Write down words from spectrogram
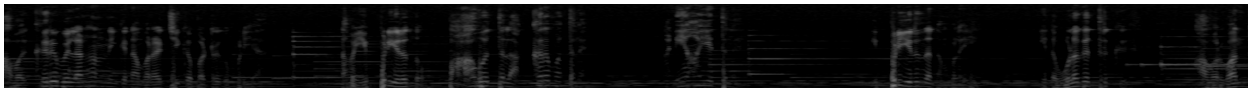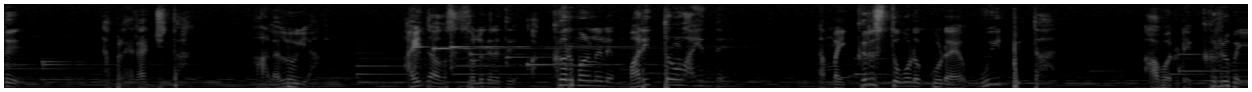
அவர் கிருவிலன்னா இன்னைக்கு நம்ம ரட்சிக்கப்பட்டிருக்க முடியாது. நம்ம எப்படி இருந்தோம்? பாவத்துல அக்கிரமத்துல அநியாயத்துல. இப்படி இருந்த நம்மளை இந்த உலகத்திற்கு அவர் வந்து நம்மளை ரட்சித்தார். ஹalleluya ஐந்தாவது வசனம் சொல்லுகிறது அக்கிரமங்களிலே மரித்தோளாய்ந்த நம்மை கிறிஸ்துவோடு கூட உயிர்ப்பித்தார். அவருடைய கிருவை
